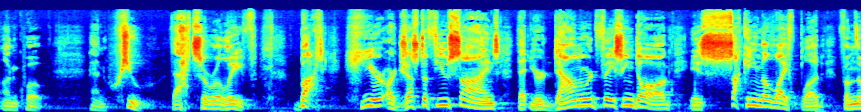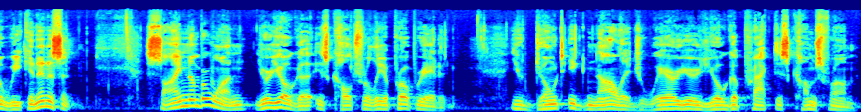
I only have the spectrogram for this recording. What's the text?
unquote. And whew, that's a relief. But here are just a few signs that your downward facing dog is sucking the lifeblood from the weak and innocent. Sign number one your yoga is culturally appropriated. You don't acknowledge where your yoga practice comes from.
